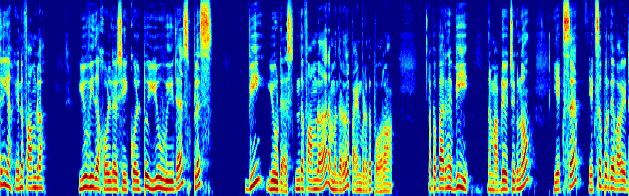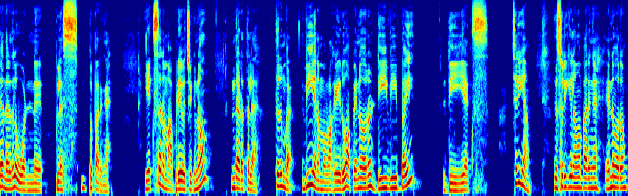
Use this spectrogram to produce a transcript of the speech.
சரியா? என்ன formula UV the whole dash equal to UV dash plus V U dash இந்த ஃபார்முலா தான் நம்ம இந்த இடத்துல பயன்படுத்த போகிறோம் அப்போ பாருங்கள் வி நம்ம அப்படியே வச்சுக்கணும். எக்ஸை எக்ஸை பொறுத்த வகைட்டு அந்த இடத்துல ஒன்று ப்ளஸ் இப்போ பாருங்கள் எக்ஸை நம்ம அப்படியே வச்சுக்கணும். இந்த இடத்துல திரும்ப வியை நம்ம வகையிடுவோம். அப்போ என்ன வரும்? டிவி பை டிஎக்ஸ் சரியா? இது சுருக்கிலாமல் பாருங்கள் என்ன வரும்?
